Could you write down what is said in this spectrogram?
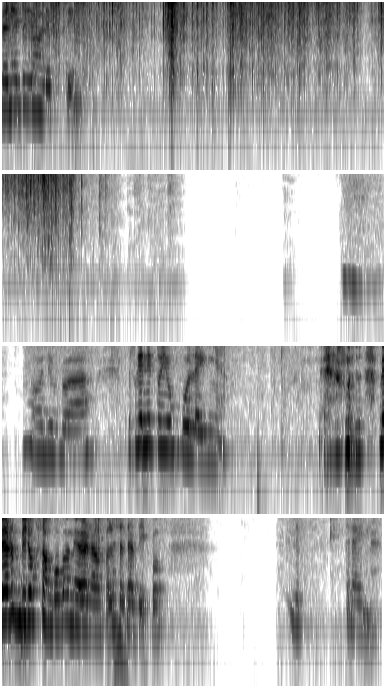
Ganito yung lip tint. Di ba? Tapos ganito yung kulay niya. Meron, pala, meron binuksan ko pa, meron naman pala sa tabi ko. Lip, try na.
